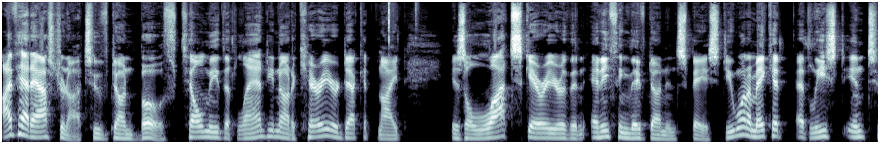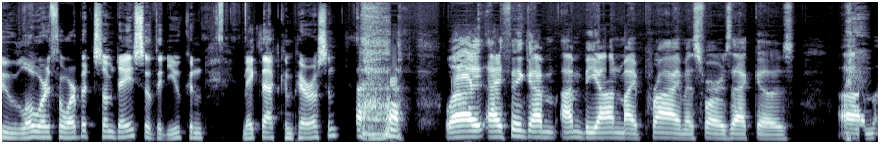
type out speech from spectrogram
I've had astronauts who've done both tell me that landing on a carrier deck at night is a lot scarier than anything they've done in space. Do you want to make it at least into low Earth orbit someday so that you can make that comparison? well, I, I, think I'm I'm beyond my prime as far as that goes. Um,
